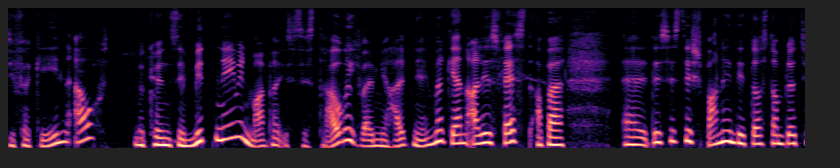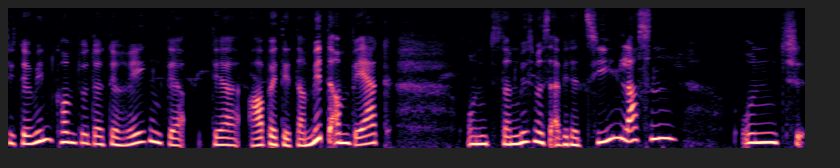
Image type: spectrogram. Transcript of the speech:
die vergehen auch. Wir können sie mitnehmen. Manchmal ist es traurig, weil wir halten ja immer gern alles fest. Aber äh, das ist das Spannende, dass dann plötzlich der Wind kommt oder der Regen, der der arbeitet da mit am Werk und dann müssen wir es auch wieder ziehen lassen und,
